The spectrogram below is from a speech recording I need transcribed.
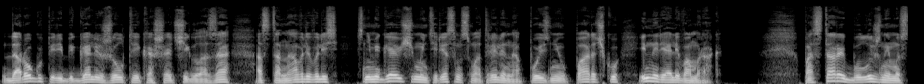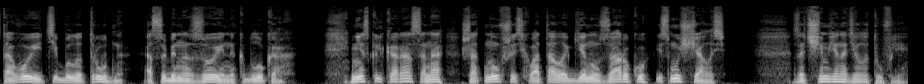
Дорогу перебегали желтые кошачьи глаза, останавливались, с немигающим интересом смотрели на позднюю парочку и ныряли во мрак. По старой булыжной мостовой идти было трудно, особенно Зои на каблуках. Несколько раз она, шатнувшись, хватала Гену за руку и смущалась. «Зачем я надела туфли?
